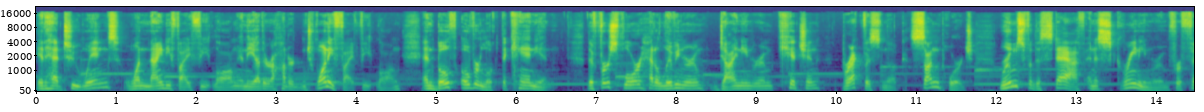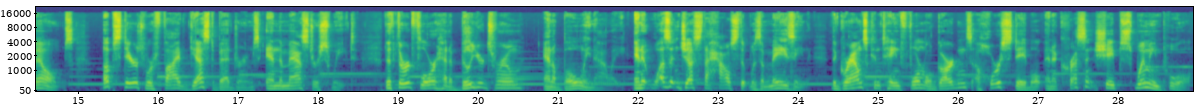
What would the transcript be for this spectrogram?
It had two wings, one 95 feet long and the other 125 feet long, and both overlooked the canyon. The first floor had a living room, dining room, kitchen, breakfast nook, sun porch, rooms for the staff, and a screening room for films. Upstairs were five guest bedrooms and the master suite. The third floor had a billiards room and a bowling alley. And it wasn't just the house that was amazing. The grounds contained formal gardens, a horse stable, and a crescent shaped swimming pool,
